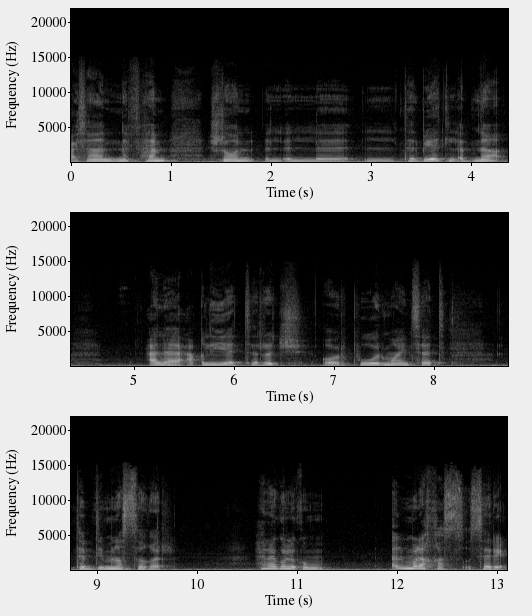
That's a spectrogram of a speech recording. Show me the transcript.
عشان نفهم شلون تربية الأبناء على عقلية ال rich or poor mindset تبدي من الصغر. هنا أقول لكم الملخص سريع.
